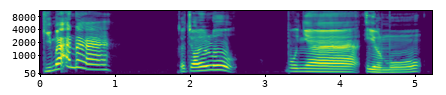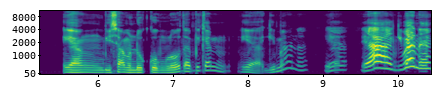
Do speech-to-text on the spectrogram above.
gimana? Kecuali lu punya ilmu yang bisa mendukung lu tapi kan ya gimana? Ya ya gimana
